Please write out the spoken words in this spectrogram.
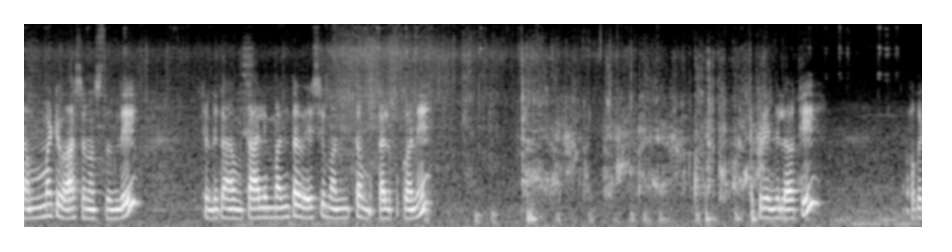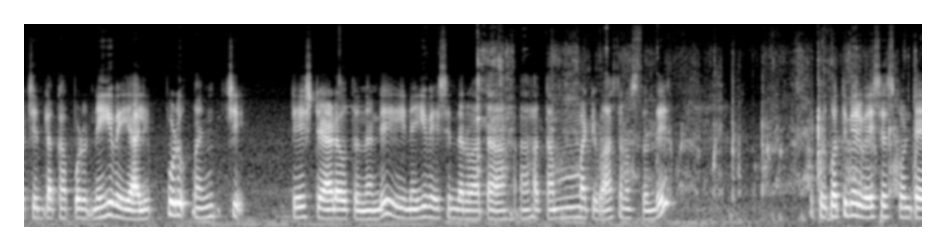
కమ్మటి వాసన వస్తుంది. చూడండి తాలింపు అంతా వేసి మొత్తం కలుపుకొని ఇప్పుడు ఇందులోకి ఒక చిట్ల కప్పుడు నెయ్యి వేయాలి. ఇప్పుడు మంచి టేస్ట్ యాడ్ అవుతుందండి. ఈ నెయ్యి వేసిన తర్వాత ఆహా కమ్మటి వాసన వస్తుంది. ఇప్పుడు కొత్తిమీర వేసేసుకుంటే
